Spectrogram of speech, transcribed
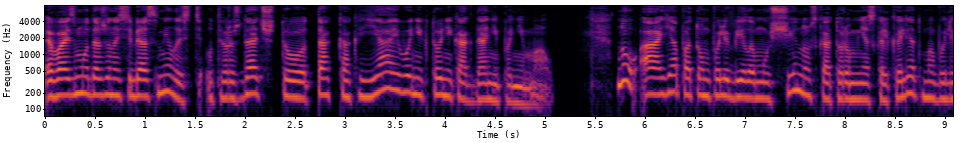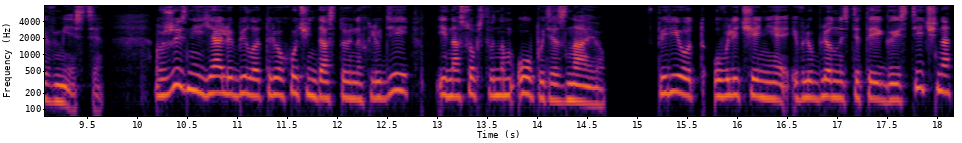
Возьму даже на себя смелость утверждать, что так как я его никто никогда не понимал. Ну, а я потом полюбила мужчину, с которым несколько лет мы были вместе. В жизни я любила трех очень достойных людей и на собственном опыте знаю. В период увлечения и влюбленности ты эгоистична,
